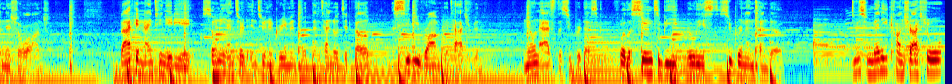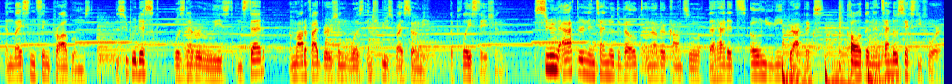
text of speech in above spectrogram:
initial launch. Back in 1988, Sony entered into an agreement with Nintendo to develop a CD-ROM attachment, known as the Super Disc, for the soon-to-be released Super Nintendo. Due to many contractual and licensing problems, the Super Disc was never released. Instead, a modified version was introduced by Sony, the PlayStation. Soon after, Nintendo developed another console that had its own unique graphics, called the Nintendo 64.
